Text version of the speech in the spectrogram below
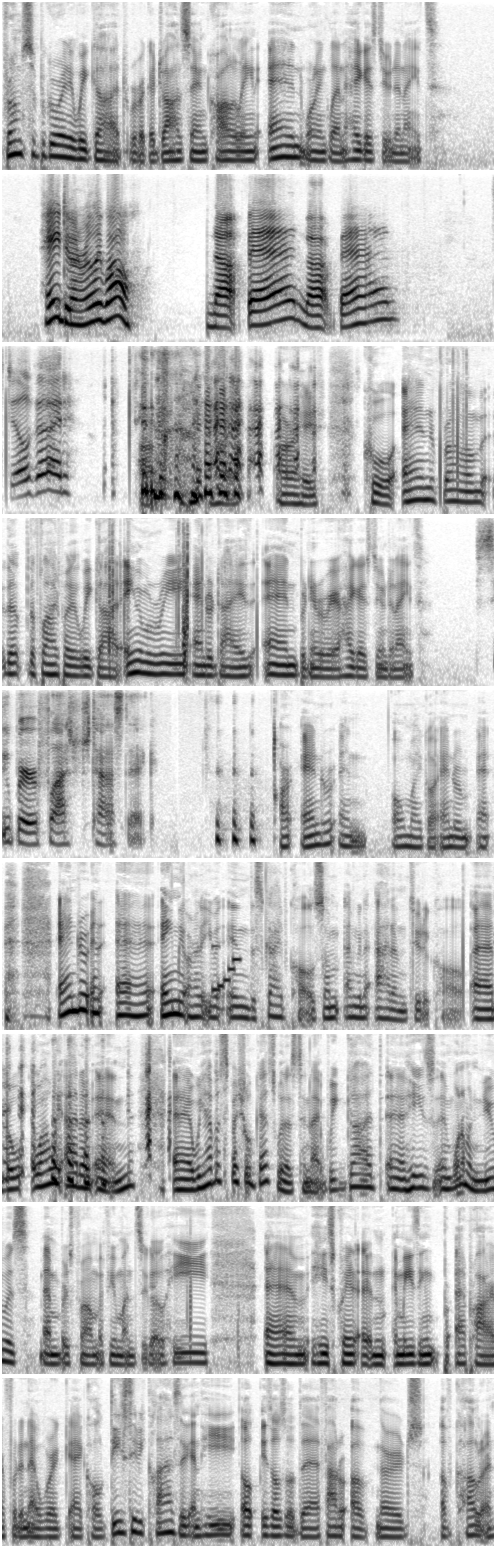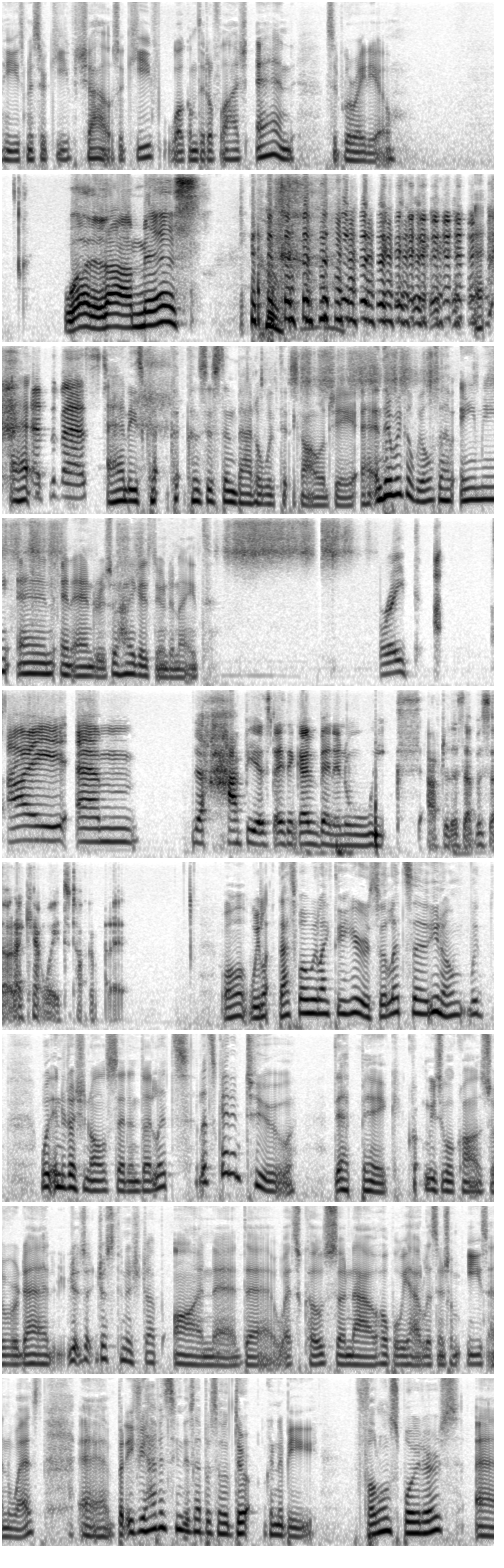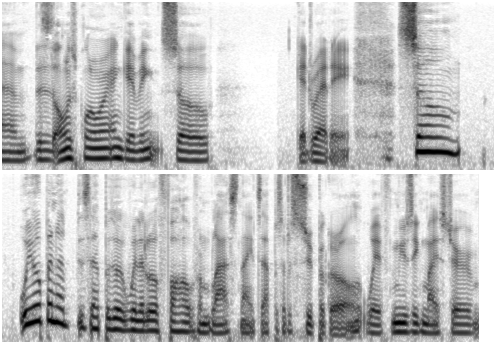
From Supergirl Radio, we got Rebecca Johnson, Carla Lane, and Morgan Glenn. How you guys doing tonight? Hey, doing really well. Not bad, not bad. Still good. Oh. All right. All right, cool. And from the the Flash Party, we got Amy Marie, Andrew Dice, and Brittany Rivera. How you guys doing tonight? Super flash-tastic. Are Andrew and oh my god, Andrew, uh, Andrew and uh, Amy are not even in the Skype call, so I'm, I'm gonna add them to the call. Uh, but while we add them in, uh, we have a special guest with us tonight. We got uh, he's one of our newest members from a few months ago. He um he's created an amazing uh, product for the network called DCTV Classic, and he is also the founder of Nerds of Color, and he's Mr. Keith Chow. So Keith, welcome to the Flash and Supergirl Radio. What did I miss? That's the best. Andy's co- consistent battle with technology. And there we go. We also have Amy and, and Andrew. So how you guys doing tonight? Great. I am the happiest I think I've been in weeks after this episode. I can't wait to talk about it. Well, we li- that's what we like to hear. So let's, uh, you know, with with introduction all said and done, let's let's get into that big musical crossover that just finished up on uh, the West Coast. So now, hopefully, we have listeners from East and West. Uh, but if you haven't seen this episode, there are going to be full on spoilers. Um, this is the only spoiler I'm giving, so get ready. So we open up this episode with a little follow from last night's episode of Supergirl with Music Meister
